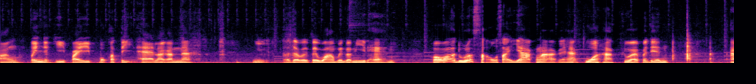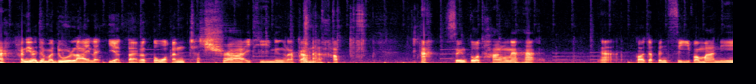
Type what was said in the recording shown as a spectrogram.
างเป็นอย่างนี้ไปปกติแทนแล้วกันนะ นี่ก็จะไปไปวางเป็นแบบนี้แทน เพราะว่าดูแล้วเสาใส่ยากมากเลยฮะ กลัวหักด้วยประเด็น อะ คราวนี้เราจะมาดูรายละเอียดแต่ละตัวกันช้าๆอีกทีหนึ่งแล้วกันนะครับ อะ ซึ่งตัวทั้งนะฮะ อะ ก็จะเป็นสีประมาณนี้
